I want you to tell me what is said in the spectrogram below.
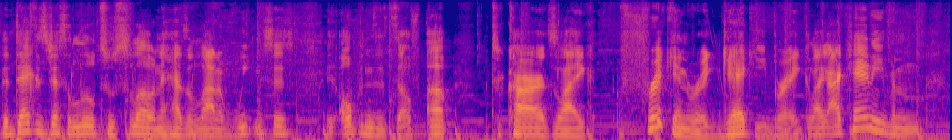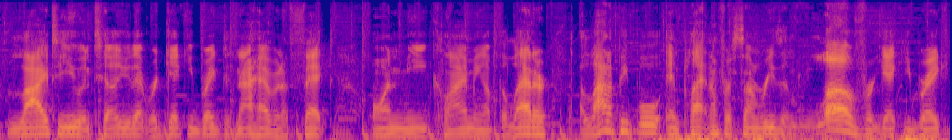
the deck is just a little too slow and it has a lot of weaknesses. It opens itself up to cards like freaking Raigeki Break. Like I can't even lie to you and tell you that Raigeki Break does not have an effect on me climbing up the ladder. A lot of people in Platinum for some reason love Raigeki Break,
